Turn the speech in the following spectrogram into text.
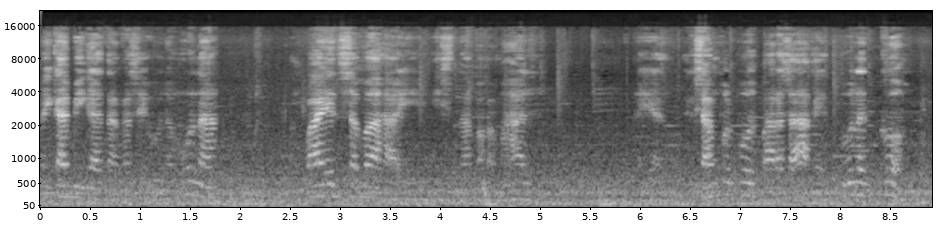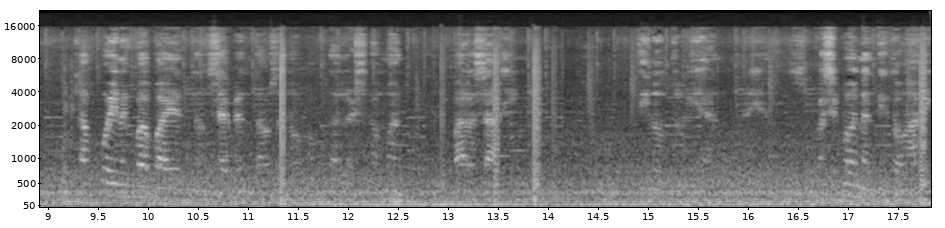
may kabigatan kasi unang-una, bayad sa bahay is napakamahal. Ayan. Example po para sa akin, tulad ko, ako ay nagbabayad ng 7,000 Hong Kong dollars a month para sa aking tinutuluyan. Ayan. Kasi po, nandito ang aking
